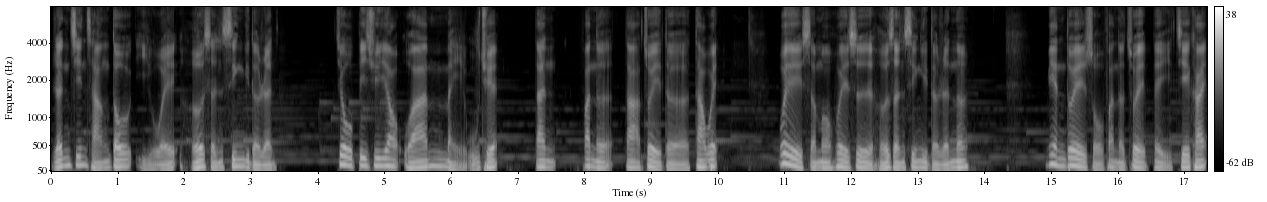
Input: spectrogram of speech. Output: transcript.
人经常都以为合神心意的人就必须要完美无缺，但犯了大罪的大卫，为什么会是合神心意的人呢？面对所犯的罪被揭开。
